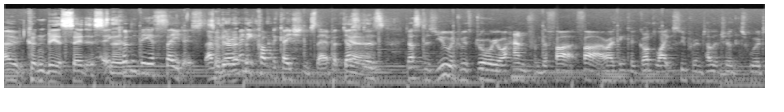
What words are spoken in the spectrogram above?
own. It couldn't be a sadist. It couldn't be a sadist. I So mean, there the- are many complications there, but just Yeah. as just as you would withdraw your hand from the fi- fire, I think a godlike superintelligence would,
